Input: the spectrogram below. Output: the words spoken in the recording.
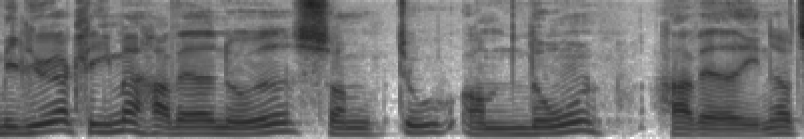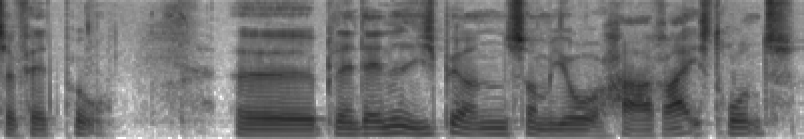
Miljø og klima har været noget, som du om nogen har været inde og tage fat på. Øh, blandt andet isbjørnen, som jo har rejst rundt.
